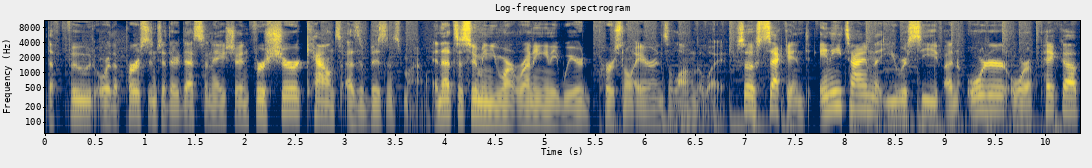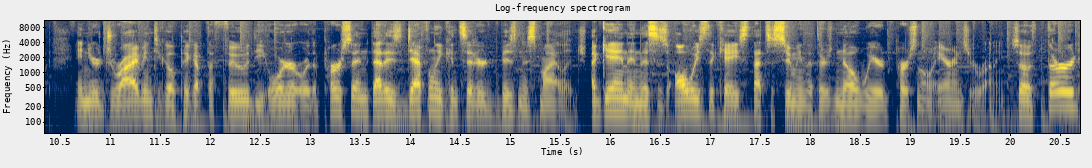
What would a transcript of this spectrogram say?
the food or the person to their destination for sure counts as a business mile. And that's assuming you aren't running any weird personal errands along the way. So second, anytime that you receive an order or a pickup and you're driving to go pick up the food, the order, or the person, that is definitely considered business mileage. Again, and this is always the case, that's assuming that there's no weird personal errands you're running. So third,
